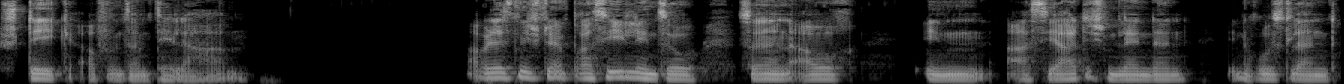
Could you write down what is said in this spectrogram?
Steak auf unserem Teller haben. Aber das ist nicht nur in Brasilien so, sondern auch in asiatischen Ländern, in Russland.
